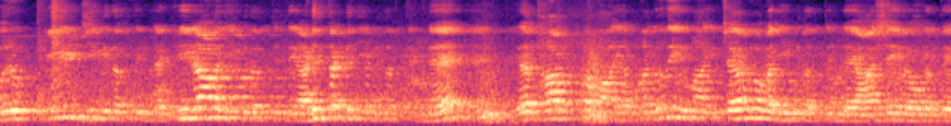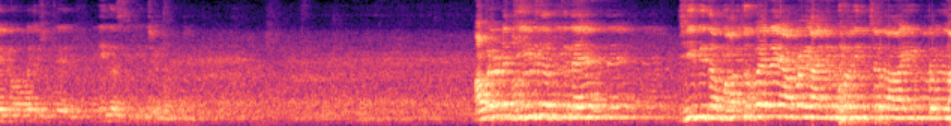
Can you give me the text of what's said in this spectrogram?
ഒരു കീഴ് ജീവിതത്തിന്റെ കീഴാള ജീവിതത്തിന്റെ അടിത്തട്ട് ജീവിതത്തിന്റെ യഥാർത്ഥമായ പ്രകൃതിയുമായി ചേർന്നുള്ള ജീവിതത്തിന്റെ ആശയലോകത്തെ നോവലിസ്റ്റ് വികസിപ്പിച്ചിട്ടുണ്ട്. അവളുടെ ജീവിതത്തിലെ ജീവിതം അതുവരെ അവൾ അനുഭവിച്ചതായിട്ടുള്ള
